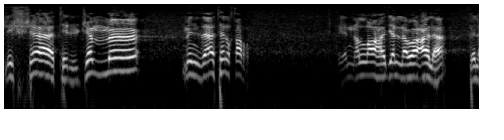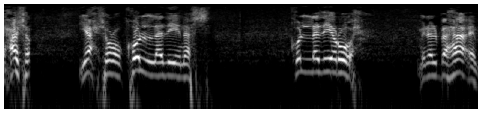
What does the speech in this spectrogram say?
للشاة الجماء من ذات القر لأن الله جل وعلا في الحشر يحشر كل ذي نفس كل ذي روح من البهائم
